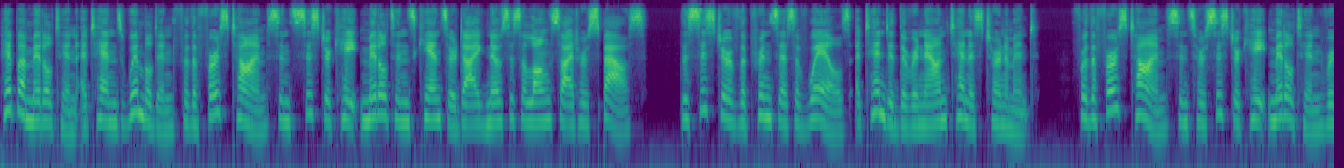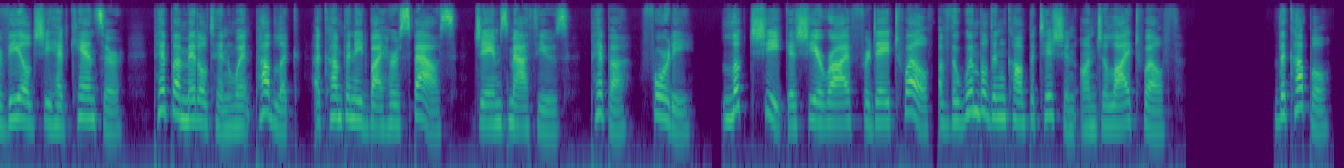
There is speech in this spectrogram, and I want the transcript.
Pippa Middleton attends Wimbledon for the first time since sister Kate Middleton's cancer diagnosis alongside her spouse, the sister of the Princess of Wales attended the renowned tennis tournament. For the first time since her sister Kate Middleton revealed she had cancer, Pippa Middleton went public, accompanied by her spouse, James Matthews. Pippa, 40, looked chic as she arrived for day 12 of the Wimbledon competition on July 12. The couple,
